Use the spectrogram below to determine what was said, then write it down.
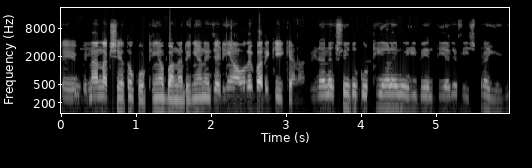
ਤੇ ਬਿਨਾਂ ਨਕਸ਼ੇ ਤੋਂ ਕੋਠੀਆਂ ਬਣ ਰਹੀਆਂ ਨੇ ਜਿਹੜੀਆਂ ਉਹਦੇ ਬਾਰੇ ਕੀ ਕਹਿਣਾ? ਬਿਨਾਂ ਨਕਸ਼ੇ ਤੋਂ ਕੋਠੀ ਵਾਲੇ ਨੂੰ ਇਹੀ ਬੇਨਤੀ ਹੈ ਕਿ ਫੀਸ ਭਰਾਈਏ ਜੀ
